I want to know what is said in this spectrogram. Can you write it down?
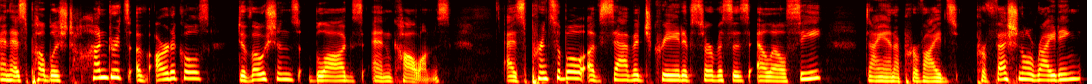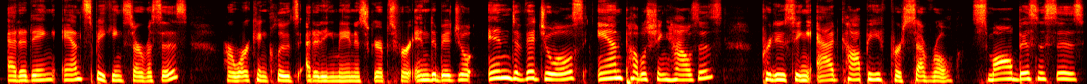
and has published hundreds of articles, devotions, blogs, and columns. As principal of Savage Creative Services LLC, Diana provides professional writing, editing, and speaking services. Her work includes editing manuscripts for individual individuals and publishing houses, producing ad copy for several small businesses,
